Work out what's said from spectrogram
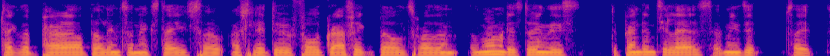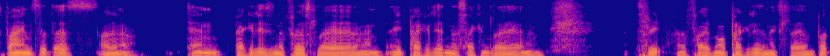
take the parallel building to the next stage. So actually do full graphic builds rather than at the moment it's doing these dependency layers. It means it say it finds that there's I don't know 10 packages in the first layer and eight packages in the second layer and three uh, five more packages in the next layer. But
